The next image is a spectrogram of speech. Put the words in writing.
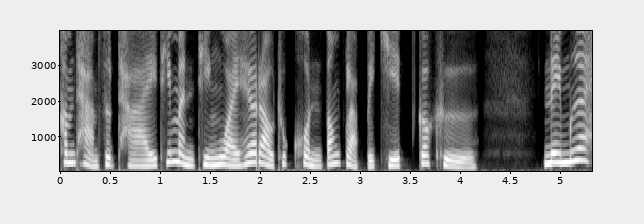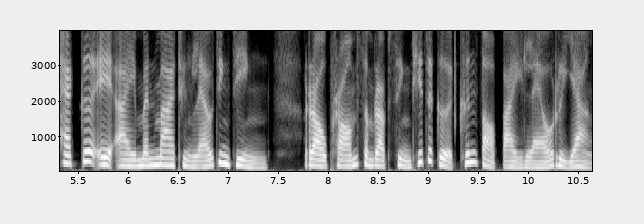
คำถามสุดท้ายที่มันทิ้งไว้ให้เราทุกคนต้องกลับไปคิดก็คือ ในเมื่อแฮกเกอร์ AI มันมาถึงแล้วจริง ๆ เราพร้อมสำหรับสิ่งที่จะเกิดขึ้นต่อไปแล้วหรือยัง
